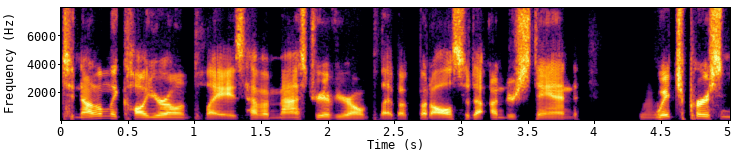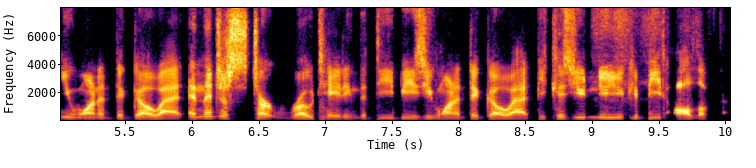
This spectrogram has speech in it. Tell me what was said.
to not only call your own plays, have a mastery of your own playbook, but also to understand which person you wanted to go at, and then just start rotating the DBs you wanted to go at because you knew you could beat all of them.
